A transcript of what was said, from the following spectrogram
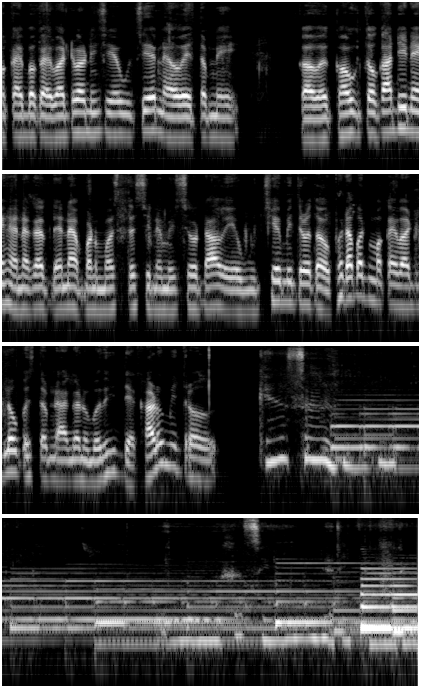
મકાઈ બકાઈ વાટવાની છે એવું છે ને હવે તમને હવે ઘઉં તો કાઢી નાખ્યા ને એના પણ મસ્ત સિનેમી શોટ આવે એવું છે મિત્રો. તો ફટાફટ મકાઈ વાટી લઉં, પછી તમને આગળનું બધું દેખાડું મિત્રો. dancing beautiful.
